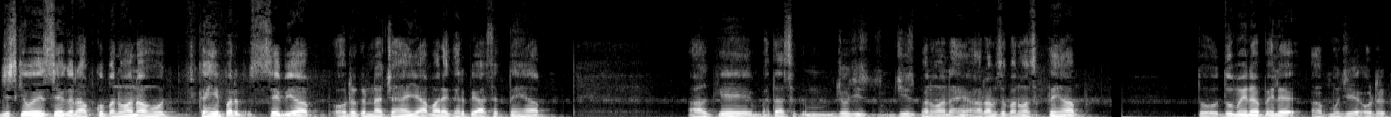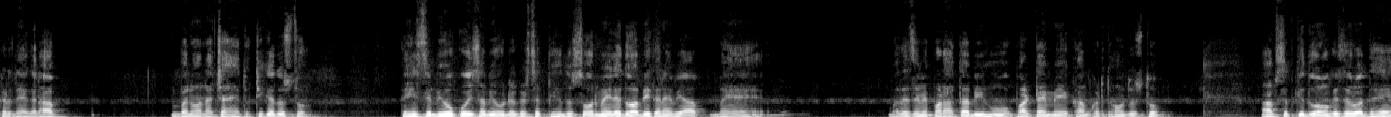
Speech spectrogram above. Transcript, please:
जिसकी वजह से अगर आपको बनवाना हो, कहीं पर से भी आप ऑर्डर करना चाहें या हमारे घर पे आ सकते हैं आप, आके बता सक, जो चीज़ चीज़ बनवाना है, आराम से बनवा सकते हैं आप। तो दो महीना पहले आप मुझे ऑर्डर कर दें अगर आप बनवाना चाहें तो ठीक है दोस्तों? कहीं से भी हो, कोई सा भी ऑर्डर कर सकते हैं दोस्तों, और मेरे लिए दुआ भी करें भी आप, मैं मदरसे में पढ़ाता भी हूँ पार्ट टाइम में काम करता हूँ दोस्तों। आप सबकी दुआओं की ज़रूरत है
